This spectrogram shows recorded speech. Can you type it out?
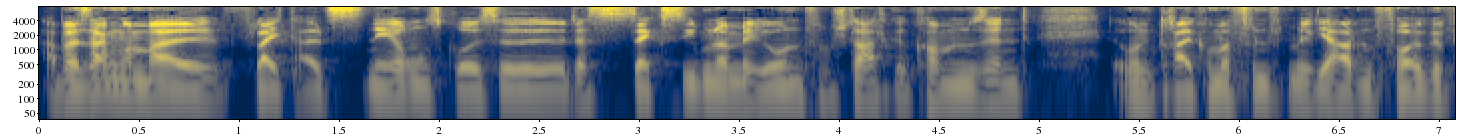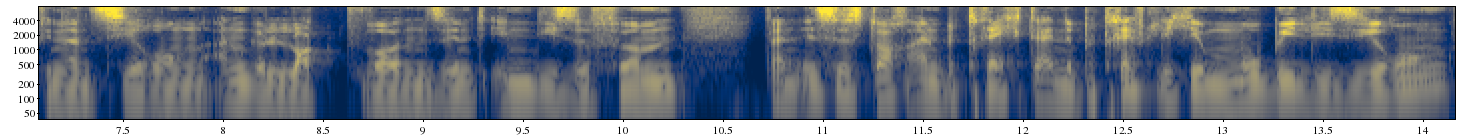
Aber sagen wir mal, vielleicht als Näherungsgröße, dass 600, 700 Millionen vom Staat gekommen sind und 3,5 Milliarden Folgefinanzierungen angelockt worden sind in diese Firmen, dann ist es doch ein beträcht, eine beträchtliche Mobilisierung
